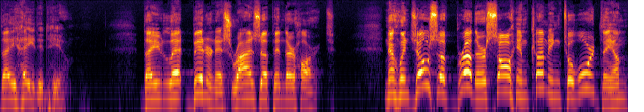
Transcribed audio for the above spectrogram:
they hated him. They let bitterness rise up in their heart. Now, when Joseph's brother saw him coming toward them,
